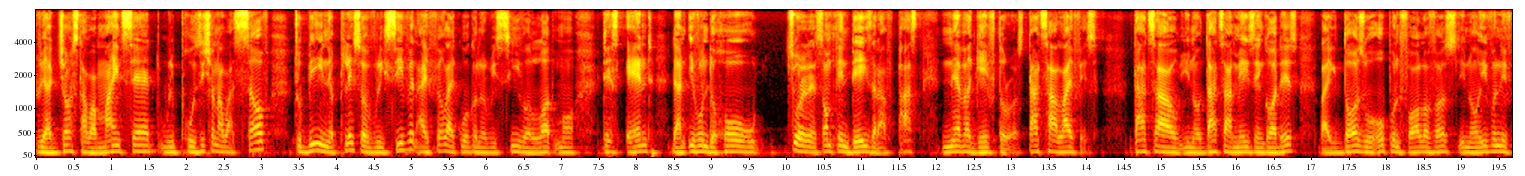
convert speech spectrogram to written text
readjust our mindset reposition ourselves to be in a place of receiving i feel like we're going to receive a lot more this end than even the whole 200 and something days that have passed never gave to us that's how life is that's how you know that's how amazing god is. Like doors will open for all of us you know even if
